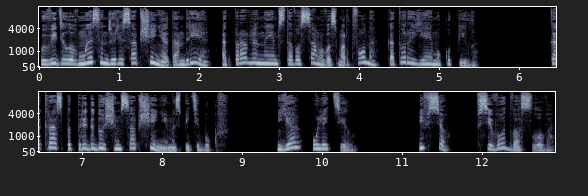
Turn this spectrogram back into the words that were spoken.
увидела в мессенджере сообщение от Андрея, отправленное им с того самого смартфона, который я ему купила. Как раз под предыдущим сообщением из пяти букв. «Я улетел». И все, всего два слова.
